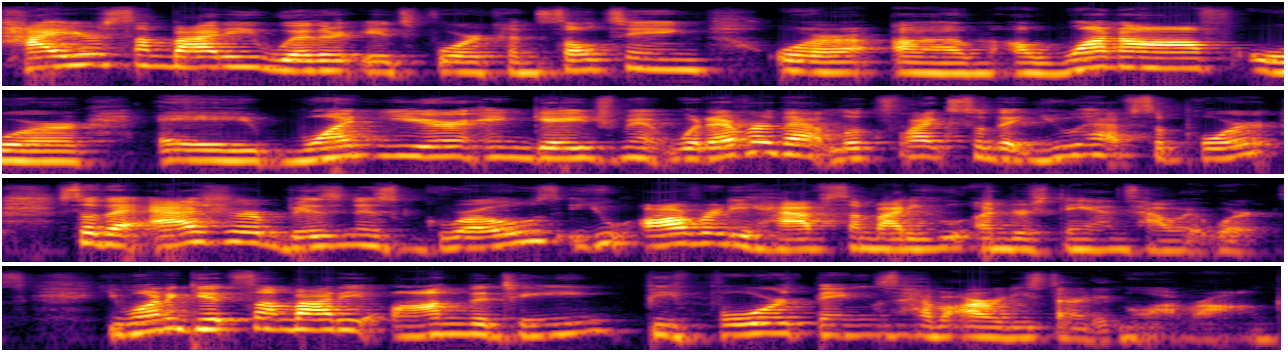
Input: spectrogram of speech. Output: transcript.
Hire somebody, whether it's for consulting or um, a one off or a one year engagement, whatever that looks like, so that you have support, so that as your business grows, you already have somebody who understands how it works. You want to get somebody on the team before things have already started going wrong.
